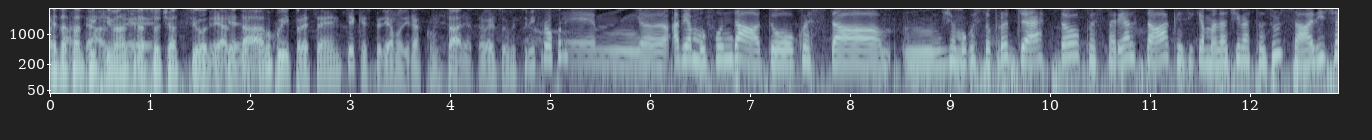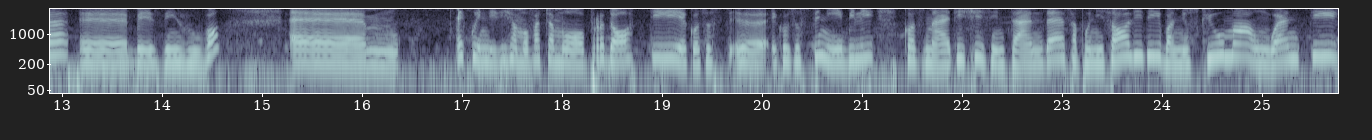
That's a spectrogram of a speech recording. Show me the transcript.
e da tantissime altre associazioni che realtà sono qui qui. presenti e che speriamo di raccontare attraverso questi microfoni. Ehm, eh, abbiamo fondato questa, mm, diciamo, questo progetto, questa realtà che si chiama La Civetta sul Salice, eh, based in Ruvo. Ehm, e quindi diciamo facciamo prodotti ecosost- eh, ecosostenibili, cosmetici si intende, saponi solidi, bagnoschiuma, unguenti,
